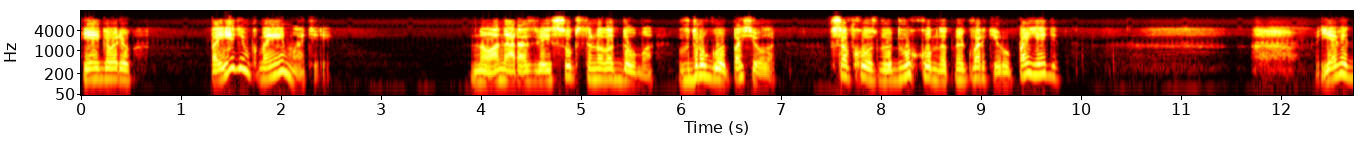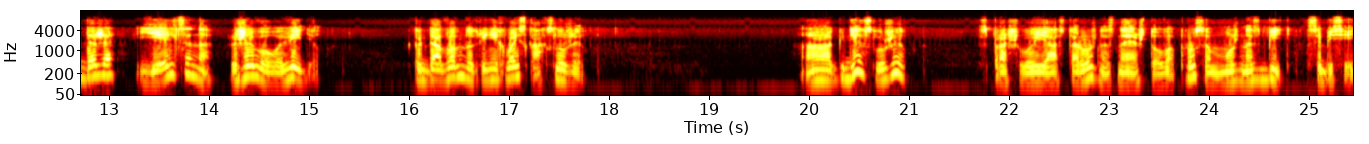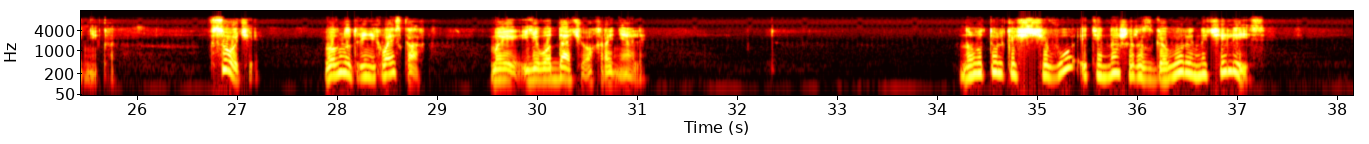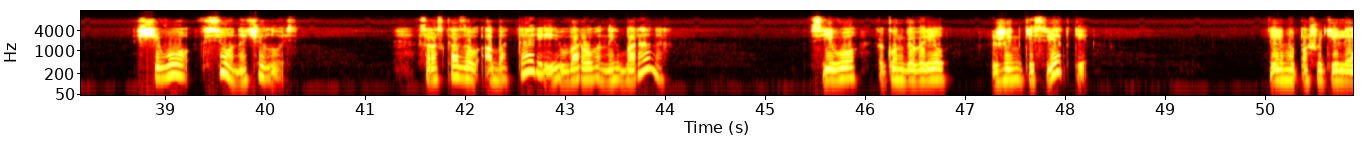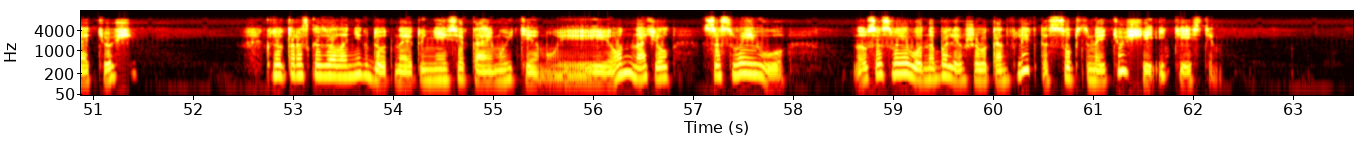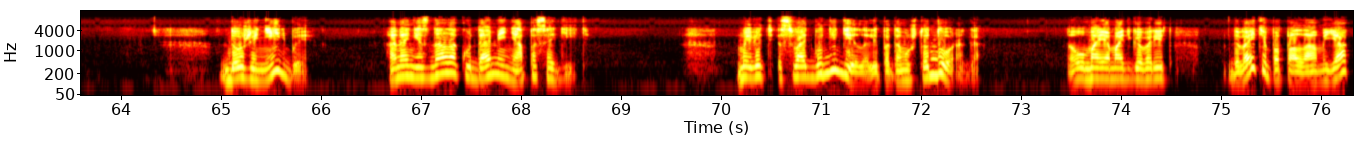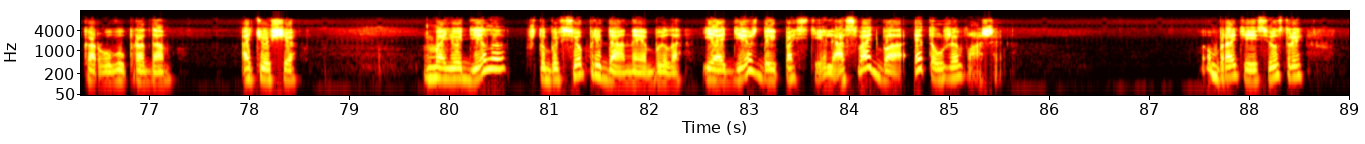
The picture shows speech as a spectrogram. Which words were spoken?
Я ей говорю, поедем к моей матери. Но она разве из собственного дома в другой поселок, в совхозную двухкомнатную квартиру поедет? Я ведь даже Ельцина живого видел, когда во внутренних войсках служил. А где служил? Спрашиваю я осторожно, зная, что вопросом можно сбить собеседника. В Сочи, во внутренних войсках. Мы его дачу охраняли. Но вот только с чего эти наши разговоры начались? С чего все началось? С рассказов об Атаре и ворованных баранах? С его, как он говорил, жинки-светки? Или мы пошутили о теще? Кто-то рассказал анекдот на эту неиссякаемую тему, и он начал со своего, ну, со своего наболевшего конфликта с собственной тещей и тестем. До женитьбы она не знала, куда меня посадить. Мы ведь свадьбу не делали, потому что дорого. Ну, моя мать говорит, давайте пополам, я корову продам. А теща, мое дело, чтобы все приданное было, и одежда, и постель, а свадьба — это уже ваше. Ну, братья и сестры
